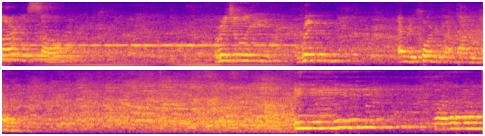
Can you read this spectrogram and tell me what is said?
largest song, originally written and recorded by Dolly Parton. If I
